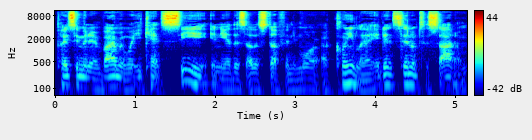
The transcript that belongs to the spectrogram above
place him in an environment where he can't see any of this other stuff anymore, a clean land. He didn't send him to Sodom.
